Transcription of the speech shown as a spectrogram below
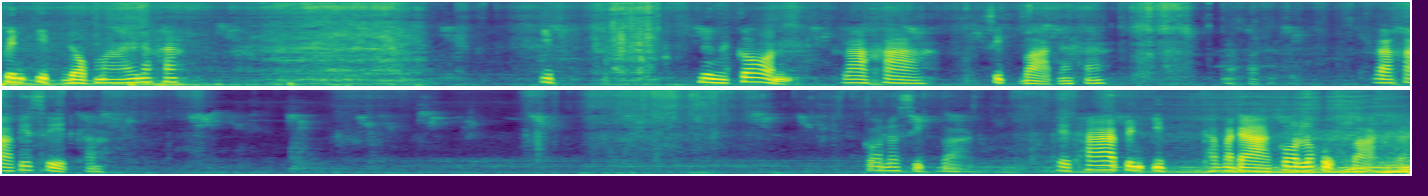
เป็นอิฐดอกไม้นะคะ อิฐหนึ่งก้อนราคาสิบบาทนะคะ ราคาพิเศษค่ะ ก้อนละสิบบาท แต่ถ้าเป็นอิฐธรรมดาก้อนละหกบาทค่ะ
